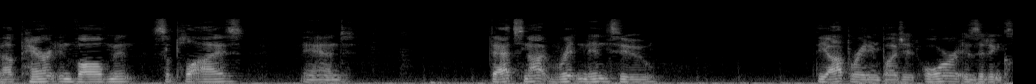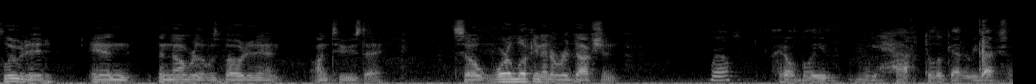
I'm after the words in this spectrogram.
uh, parent involvement, supplies, and that's not written into the operating budget, or is it included in the number that was voted in on Tuesday? So we're looking at a reduction. Well, I don't believe we have to look at a reduction.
